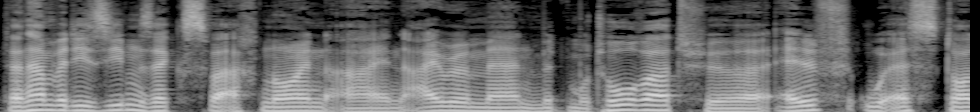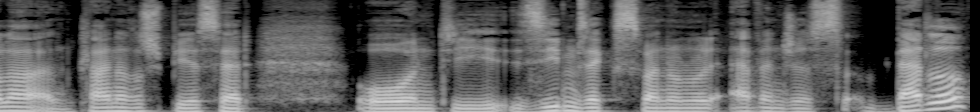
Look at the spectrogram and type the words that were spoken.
Dann haben wir die 76289, ein Iron Man mit Motorrad für 11 US-Dollar, ein kleineres Spielset und die 7620 Avengers Battle,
